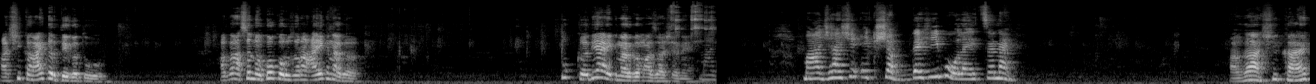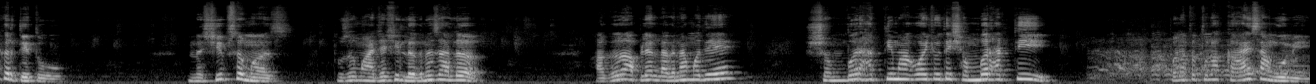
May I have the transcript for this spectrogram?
अशी काय करते ग तू? अगं असं नको करू जरा ऐक ना ग. तू कधी ऐकणार ग माझं अशाने माझ्याशी एक शब्दही बोलायचं नाही. अगं अशी काय करते तू? नशीब समज तुझं माझ्याशी लग्न झालं. अगं आपल्या लग्नामध्ये शंभर हत्ती मागवायचे होते शंभर हत्ती. पण आता तुला काय सांगू मी?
